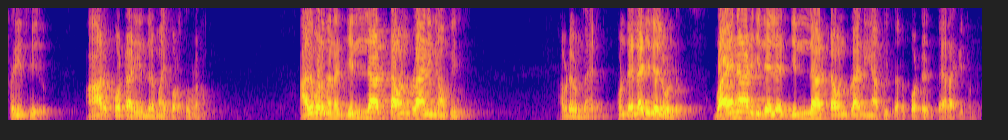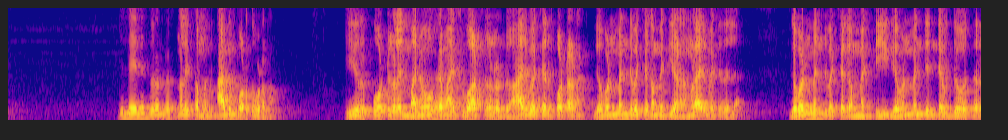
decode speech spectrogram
ഫ്രീസ് ചെയ്തു. ആ റിപ്പോർട്ട് അടിയന്തരമായി പുറത്തുവിടണം. അതുപോലെ തന്നെ ജില്ലാ ടൗൺ പ്ലാനിംഗ് ഓഫീസ് അവിടെ ഉണ്ടായിരുന്നു. ഉണ്ട് എല്ലാ ജില്ലയിലും ഉണ്ട്. വയനാട് ജില്ലയിലെ ജില്ലാ ടൗൺ പ്ലാനിംഗ് ഓഫീസർ റിപ്പോർട്ട് തയ്യാറാക്കിയിട്ടുണ്ട്. ജില്ലയിലെ ദുരന്തങ്ങളെ സംബന്ധിച്ച് അതും പുറത്തു വിടണം ഈ റിപ്പോർട്ടുകളിൽ മനോഹരമായ ശുപാർശകളുണ്ട്. ആര് വെച്ച റിപ്പോർട്ടാണ്? ഗവൺമെന്റ് വെച്ച കമ്മിറ്റിയാണ്. നമ്മളാരും വെച്ചതല്ല. ഗവൺമെന്റ് വെച്ച കമ്മിറ്റി ഗവൺമെന്റിന്റെ ഉദ്യോഗസ്ഥർ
